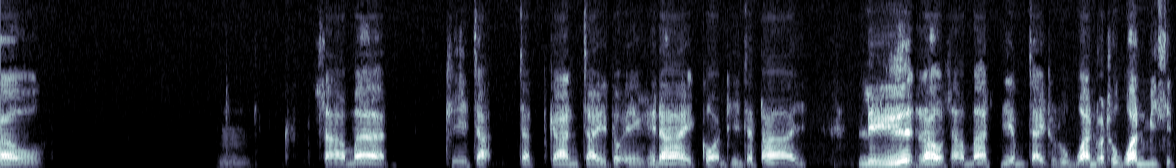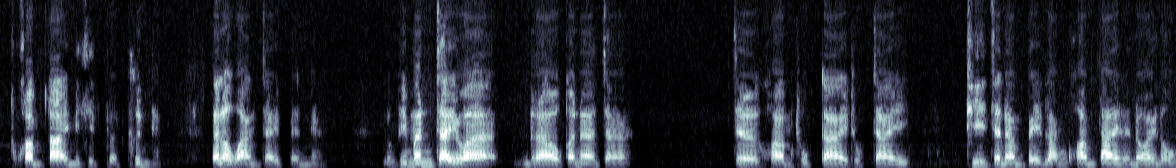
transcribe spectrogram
า สามารถที่จะจัดการใจตัวเองให้ได้ก่อนที่จะตาย หรือเราสามารถเตรียมใจทุกๆ วันว่าทุกวันมีสิทธิ์ความตายมีสิทธิ์เกิดขึ้นเนี่ยแล้วเราวางใจเป็นเนี่ยหลวงพี่มั่นใจว่าเราก็น่าจะเจอความทุกข์กายทุกใจที่จะนำไปหลังความตายเนี่ยน้อยลง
